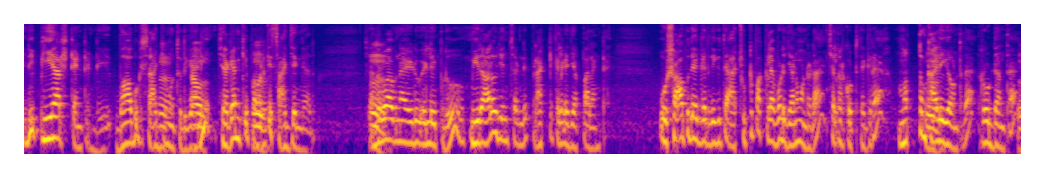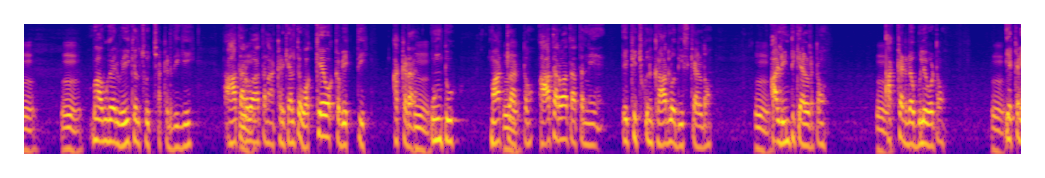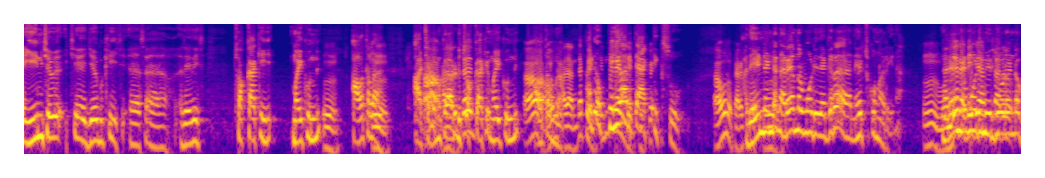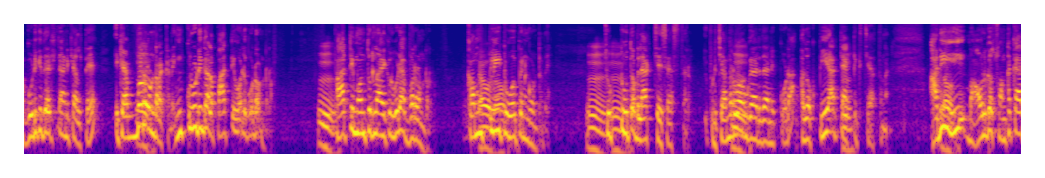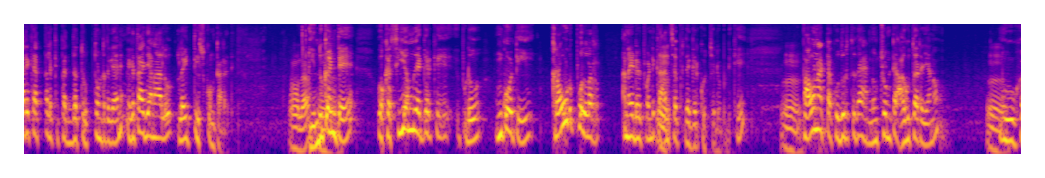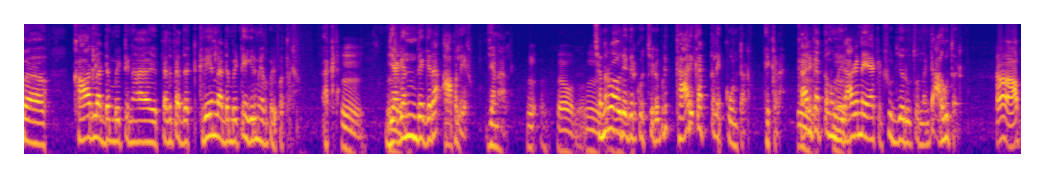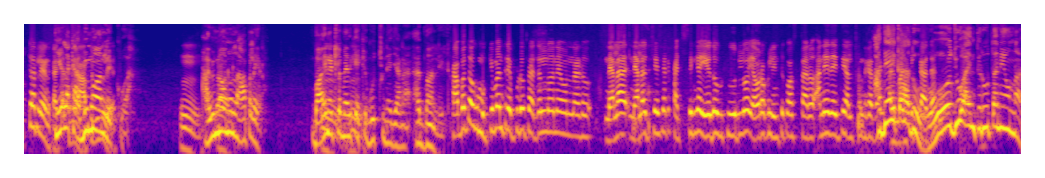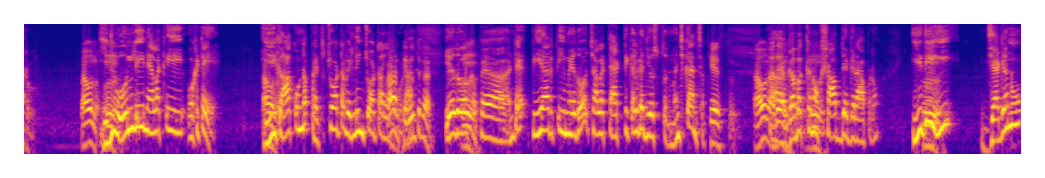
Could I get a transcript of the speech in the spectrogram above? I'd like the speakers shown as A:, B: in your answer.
A: ఇది PR stent అండి. బాబుకి సాధ్యం అవుతుంది కానీ జగన్కి పవన్కి సాధ్యం కాదు. చంద్రబాబు నాయుడు వెళ్ళి ఇప్పుడు మీరు ఆలోచించండి ప్రాక్టికల్గా చెప్పాలంటే. ఓ షాపు దగ్గర దిగితే ఆ చుట్టుపక్కల ఎవడు జనం ఉండడా? చిల్లర కొట్టు దగ్గర. మొత్తం ఖాళీగా ఉంటుందా? రోడ్డు అంతా? బాబు గారి వెహికల్స్ వచ్చి అక్కడ దిగి ఆ తర్వాత అక్కడికి వెళ్తే ఒకే ఒక్క వ్యక్తి అక్కడ ఉంటూ మాట్లాడటం ఆ తర్వాత అతన్ని ఎక్కించుకుని కారులో తీసుకెళ్ళడం వాళ్ళ ఇంటికి వెళ్ళటం. అక్కడ డబ్బులు ఇవ్వటం ఇక్కడ ఈయన చెవి జేబుకి అదేది? చొక్కాకి మైక్ ఉంది. అవతల ఆ చర్మకారుడు చొక్కాకి మైక్ ఉంది. అవతల టాక్టిక్స్
B: అవును
A: అదేంటంటే నరేంద్ర మోడీ దగ్గర నేర్చుకున్నారు ఈయన. నరేంద్ర మోడీ మీరు. చూడండి గుడికి దర్శనానికి వెళ్తే ఇక ఎవ్వరు ఉండరు అక్కడ. ఇంక్లూడింగ్ వాళ్ళ పార్టీ వాళ్ళు కూడా ఉండరు. పార్టీ మంత్రుల నాయకులు కూడా ఎవ్వరు ఉండరు. కంప్లీట్ ఓపెన్గా ఉంటది. చుట్టూతో బ్లాక్ చేసేస్తారు. ఇప్పుడు చంద్రబాబు గారి దానికి కూడా అదొక పిఆర్ టాక్టిక్స్ చేస్తున్నారు. అది మామూలుగా సొంత కార్యకర్తలకి పెద్ద తృప్తి ఉంటుంది కానీ మిగతా జనాలు లైట్ తీసుకుంటారు అది. ఎందుకంటే ఒక సీఎం దగ్గరికి ఇప్పుడు ఇంకోటి క్రౌడ్ పుల్లర్ అనేటటువంటి కాన్సెప్ట్ దగ్గరికి వచ్చేటప్పటికి పవన్ అట్ట కుదురుతుందా? నుంచుంటే ఆగుతారా జనం? నువ్వు ఒక కార్లు అడ్డం పెట్టిన పెద్ద పెద్ద క్రేన్లు అడ్డం పెట్టి ఎగిరి మీద పడిపోతారు అక్కడ. జగన్ దగ్గర ఆపలేరు జనాలు చంద్రబాబు దగ్గరికి వచ్చేటప్పుడు కార్యకర్తలు ఎక్కువ ఉంటారు ఇక్కడ. కార్యకర్తలు మీరు ఆగండి అక్కడ షూట్ జరుగుతుందంటే ఆగుతారు. వీళ్ళకి అభిమానులు. ఎక్కువ. అభిమానులు ఆపలేరు. బాయినెట్ల మీదకి ఎక్కి కూర్చునే జన అభిమానులు.
B: కాకపోతే ఒక ముఖ్యమంత్రి ఎప్పుడు ప్రజల్లోనే ఉన్నాడు. నెల నెల వచ్చేసరికి ఖచ్చితంగా ఏదో ఒక టూర్లో ఎవరో ఒకరు ఇంటికి వస్తారు అనేది అయితే వెళ్తుంది కదా.
A: అదే కాదా? రోజు ఆయన తిరుగుతూనే ఉన్నారు.
B: అవును.
A: ఇది ఓన్లీ నెలకి ఒకటే. ఈ కాకుండా ప్రతి చోట వెళ్ళిన చోట. ఏదో ఒక అంటే పిఆర్ టీం ఏదో చాలా టాక్టికల్గా చేస్తుంది. మంచి కాన్సెప్ట్ గబక్కన ఒక షాప్ దగ్గర ఆపడం. ఇది జగను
